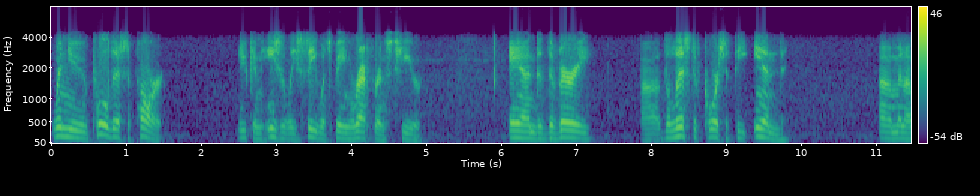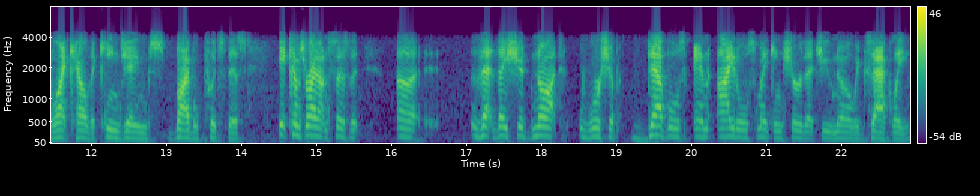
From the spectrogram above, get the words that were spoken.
when you pull this apart, you can easily see what's being referenced here. And the very, uh, the list, of course, at the end, um, and I like how the King James Bible puts this. It comes right out and says that uh, that they should not worship devils and idols, making sure that you know exactly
